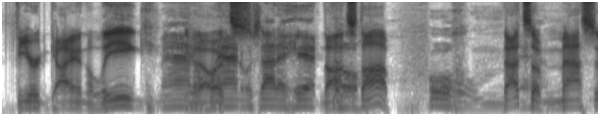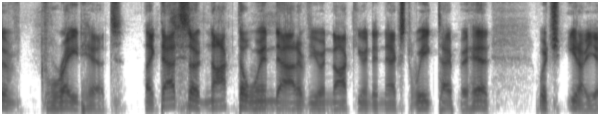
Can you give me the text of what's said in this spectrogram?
feared guy in the league. Man, you know, oh man, was that a hit? though. nonstop. Oh, That's a massive, great hit. Like that's a knock the wind out of you and knock you into next week type of hit. Which you know you,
